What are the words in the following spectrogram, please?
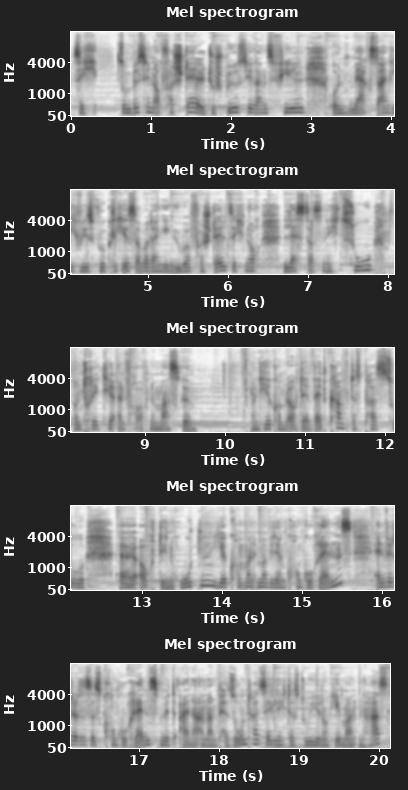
sich so ein bisschen auch verstellt. Du spürst hier ganz viel und merkst eigentlich, wie es wirklich ist, aber dein Gegenüber verstellt sich noch, lässt das nicht zu und trägt hier einfach auch eine Maske. Und hier kommt auch der Wettkampf, das passt zu äh, auch den Routen. Hier kommt man immer wieder in Konkurrenz. Entweder das ist Konkurrenz mit einer anderen Person tatsächlich, dass du hier noch jemanden hast,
